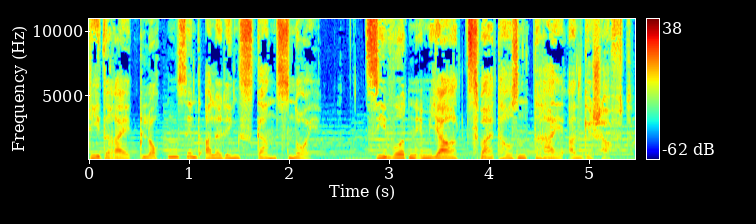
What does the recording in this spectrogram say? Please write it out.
Die drei Glocken sind allerdings ganz neu. Sie wurden im Jahr 2003 angeschafft.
